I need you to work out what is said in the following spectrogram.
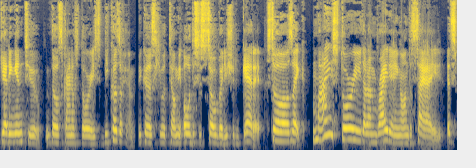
getting into those kind of stories because of him, because he would tell me, Oh, this is so good, you should get it. So I was like, my story that I'm writing on the side, it's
